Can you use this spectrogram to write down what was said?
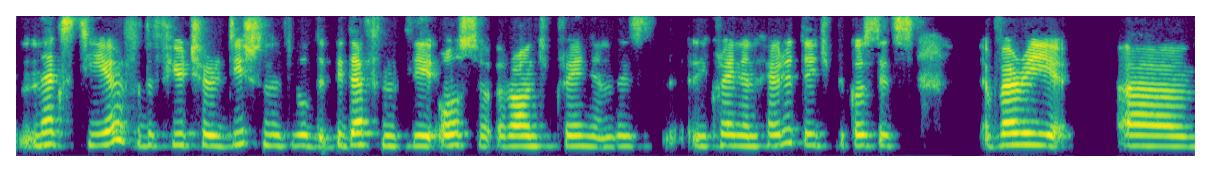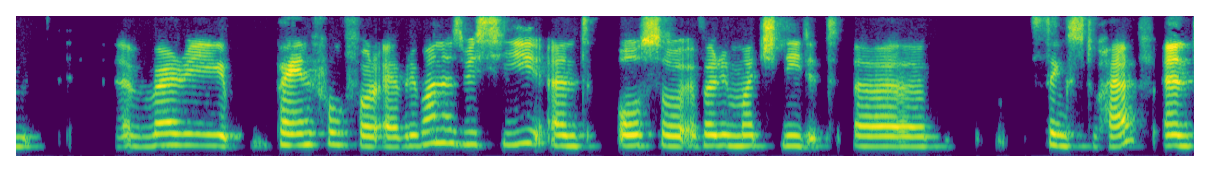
next year for the future edition it will be definitely also around ukrainian this ukrainian heritage because it's very um, very painful for everyone as we see and also very much needed uh, things to have. And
